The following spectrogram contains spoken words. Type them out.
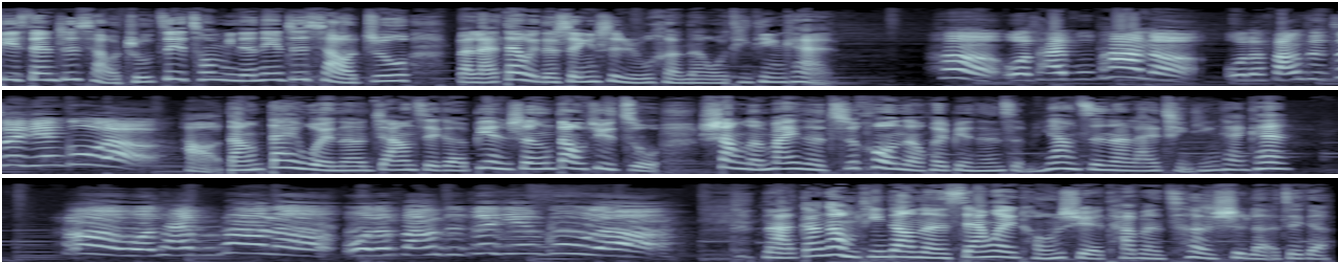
第三只小猪，最聪明的那只小猪，本来戴维的声音是如何呢？我听听看。哼，我才不怕呢！我的房子最坚固了。好，当戴维呢将这个变声道具组上了麦的之后呢，会变成怎么样子呢？来，请听看看。哼，我才不怕呢！我的房子最坚固了。那刚刚我们听到呢，三位同学他们测试了这个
